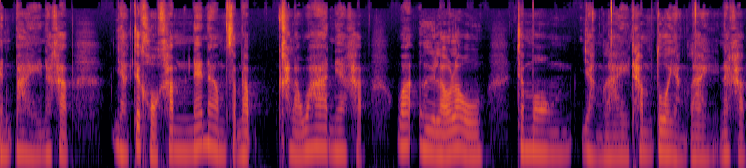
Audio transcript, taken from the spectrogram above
กันไปนะครับ อยากจะขอคำแนะนำสำหรับคารวาสเนี่ยครับว่าเออแล้วเราจะมองอย่างไรทำตัวอย่างไรนะครับ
